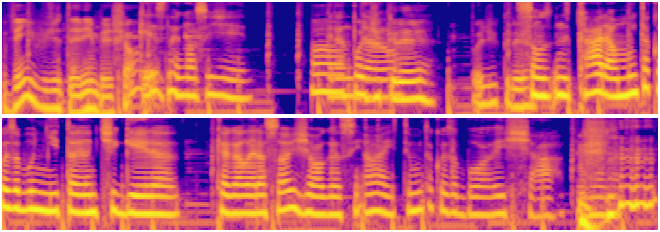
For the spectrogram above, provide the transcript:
Vem bijuteria em brechó? Aqueles negócios de. Ah, grandão. pode crer. Pode crer. São, cara, muita coisa bonita, antigueira, que a galera só joga assim. Ai, tem muita coisa boa. Echarpe, né?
